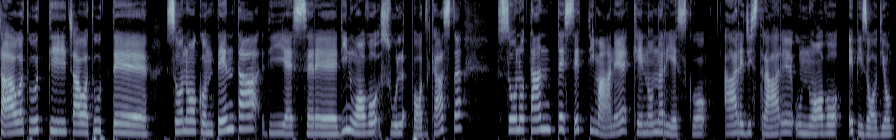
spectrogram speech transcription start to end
Ciao a tutti, ciao a tutte. Sono contenta di essere di nuovo sul podcast. Sono tante settimane che non riesco a registrare un nuovo episodio.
